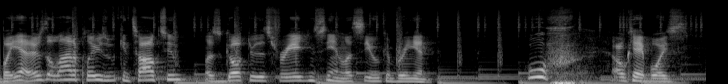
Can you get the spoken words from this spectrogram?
but yeah, there's a lot of players we can talk to. Let's go through this free agency and let's see who can bring in. Whew. Okay, boys.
